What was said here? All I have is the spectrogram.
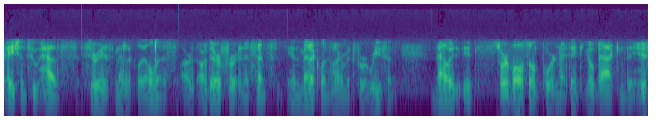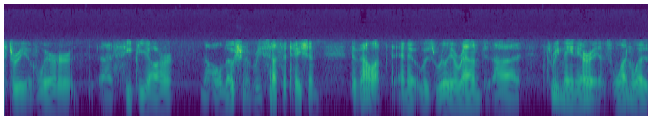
patients who have serious medical illness are, are there for, in a sense, in the medical environment for a reason. Now, it, it's sort of also important, I think, to go back into the history of where uh, CPR and the whole notion of resuscitation developed, and it was really around uh, three main areas. One was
